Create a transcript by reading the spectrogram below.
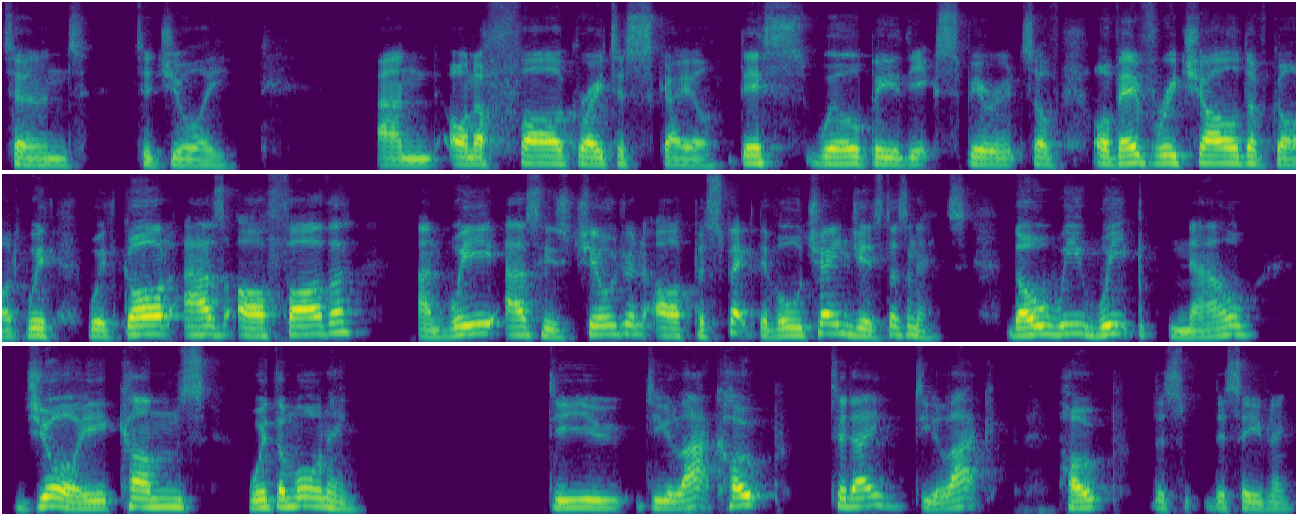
turned to joy. And on a far greater scale this will be the experience of of every child of god. With with god as our father and we as his children our perspective all changes doesn't it? Though we weep now joy comes with the morning. Do you do you lack hope today? Do you lack hope this this evening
